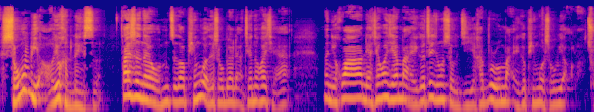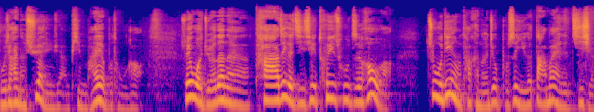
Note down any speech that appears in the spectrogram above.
手表又很类似。但是呢，我们知道苹果的手表两千多块钱，那你花两千块钱买一个这种手机，还不如买一个苹果手表了，出去还能炫一炫，品牌也不同哈。所以我觉得呢，它这个机器推出之后啊，注定它可能就不是一个大卖的机型，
